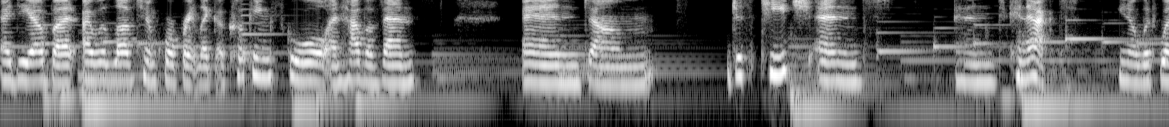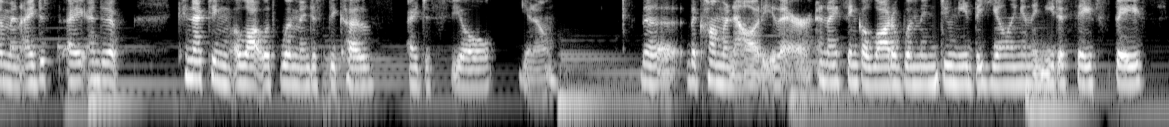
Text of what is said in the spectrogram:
idea but i would love to incorporate like a cooking school and have events and um just teach and and connect you know with women. I just i ended up connecting a lot with women just because i just feel you know the the commonality there and i think a lot of women do need the healing and they need a safe space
